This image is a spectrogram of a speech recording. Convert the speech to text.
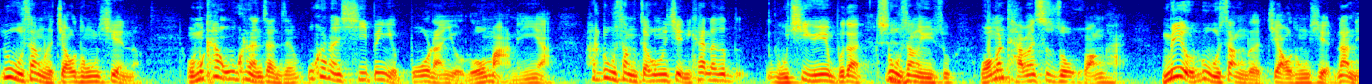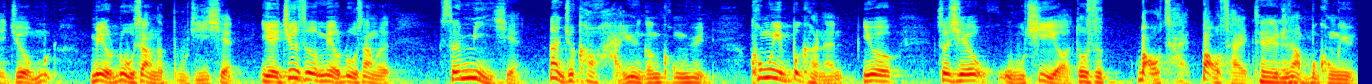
陆上的交通线呢。我们看乌克兰战争，乌克兰西边有波兰，有罗马尼亚，它陆上交通线，你看那个武器源源不断，陆上运输。我们台湾是说黄海，没有陆上的交通线，那你就没有陆上的补给线，也就是说没有陆上的生命线，那你就靠海运跟空运。空运不可能，因为这些武器啊都是爆材，爆材基本上不空运。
